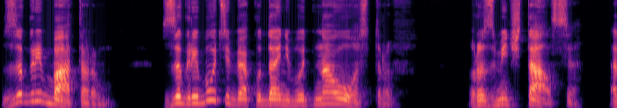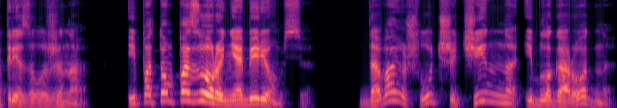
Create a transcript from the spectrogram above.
загребатором. Загребу тебя куда-нибудь на остров. Размечтался, отрезала жена. И потом позора не оберемся. Давай уж лучше чинно и благородно.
